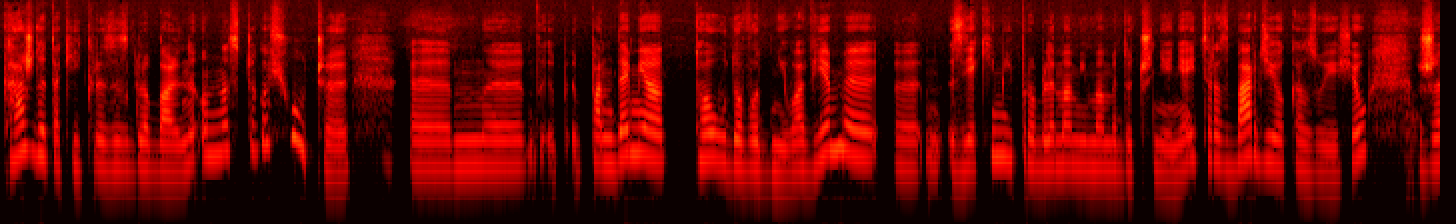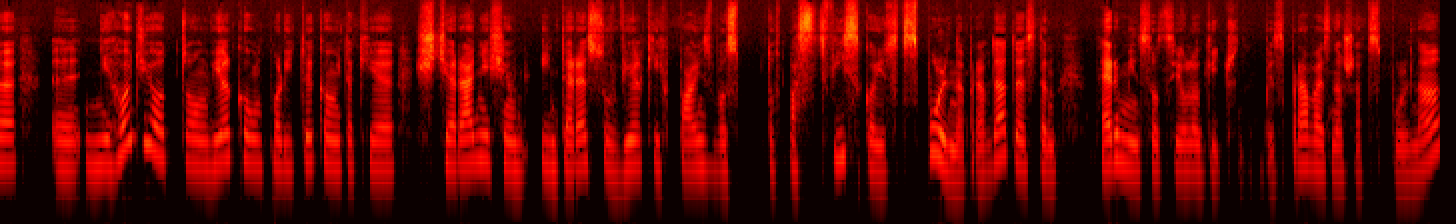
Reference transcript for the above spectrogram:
każdy taki kryzys globalny, on nas czegoś uczy. Pandemia to udowodniła. Wiemy, z jakimi problemami mamy do czynienia i coraz bardziej okazuje się, że y, nie chodzi o tą wielką politykę i takie ścieranie się interesów wielkich państw, bo to pastwisko jest wspólne, prawda? To jest ten termin socjologiczny. Sprawa jest nasza wspólna,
